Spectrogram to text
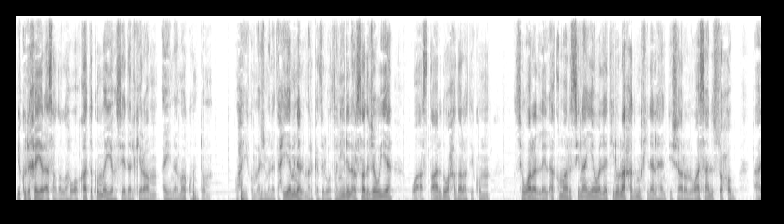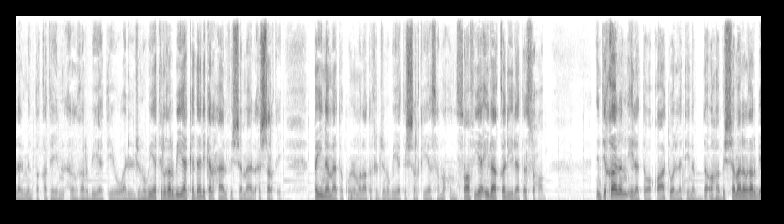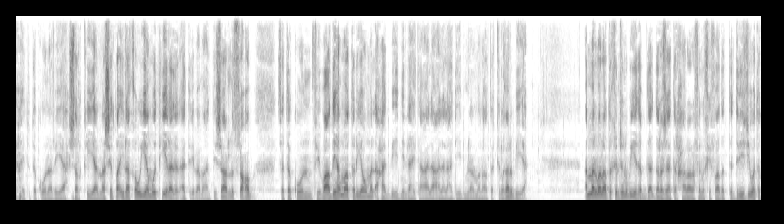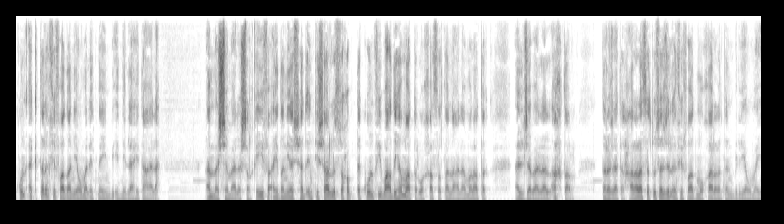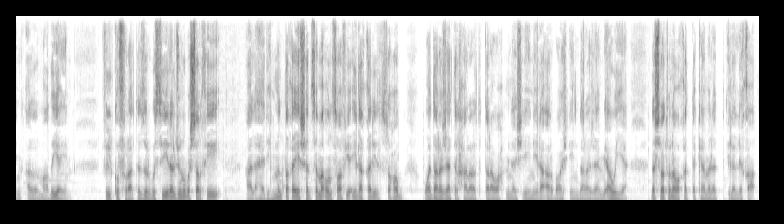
بكل خير أسعد الله أوقاتكم أيها السادة الكرام أينما كنتم. أحييكم أجمل تحية من المركز الوطني للأرصاد الجوية وأستعرض حضراتكم صورا للأقمار الصناعية والتي نلاحظ من خلالها انتشار واسع للسحب على المنطقتين الغربية والجنوبية. الغربية كذلك الحال في الشمال الشرقي. بينما تكون المناطق الجنوبية الشرقية سماء صافية إلى قليلة السحب. انتقالا إلى التوقعات والتي نبدأها بالشمال الغربي حيث تكون الرياح شرقية نشطة إلى قوية مثيرة للأتربة. مع انتشار للسحب ستكون في بعضها ماطر يوم الأحد بإذن الله تعالى على العديد من المناطق الغربية. أما المناطق الجنوبية تبدأ درجات الحرارة في الانخفاض التدريجي وتكون أكثر انخفاضا يوم الاثنين بإذن الله تعالى. أما الشمال الشرقي فأيضا يشهد انتشار للسحب تكون في بعضها ماطر وخاصة على مناطق الجبل الأخضر. درجات الحرارة ستسجل انخفاض مقارنة باليومين الماضيين. في الكفرة تزور بسير الجنوب الشرقي. على هذه المنطقة يشهد سماء صافية إلى قليل السحب ودرجات الحرارة تتراوح من 20 إلى 24 درجة مئوية. نشرتنا وقد تكاملت إلى اللقاء.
